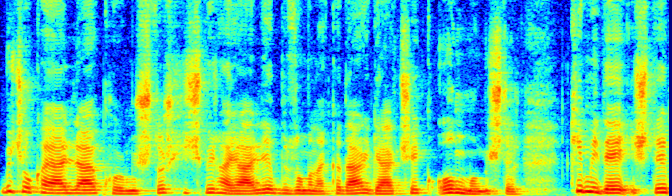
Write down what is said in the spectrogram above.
Birçok hayaller kurmuştur. Hiçbir hayali bu zamana kadar gerçek olmamıştır. Kimi de işte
